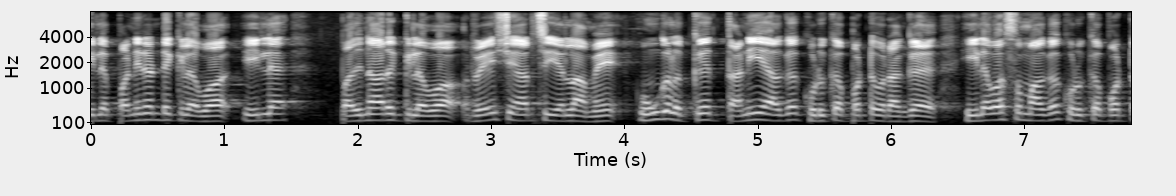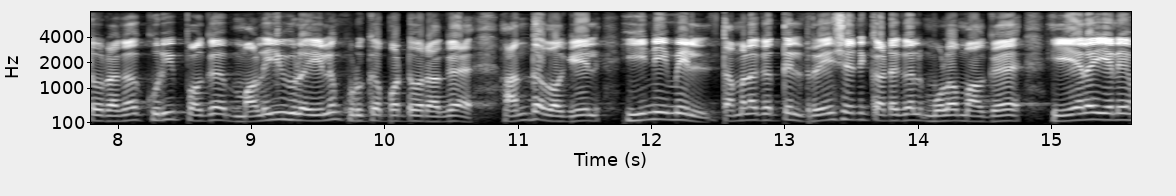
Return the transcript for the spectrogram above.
இல்லை பன்னிரெண்டு கிலோவோ இல்லை பதினாறு கிலோவா? ரேஷன் அரிசி எல்லாமே உங்களுக்கு தனியாக கொடுக்கப்பட்டு வராங்க. இலவசமாக கொடுக்கப்பட்டு வராங்க. குறிப்பாக மலிவு விலையிலும் கொடுக்கப்பட்டு வராங்க. அந்த வகையில் இனிமேல் தமிழகத்தில் ரேஷன் கடைகள் மூலமாக ஏழை எளிய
